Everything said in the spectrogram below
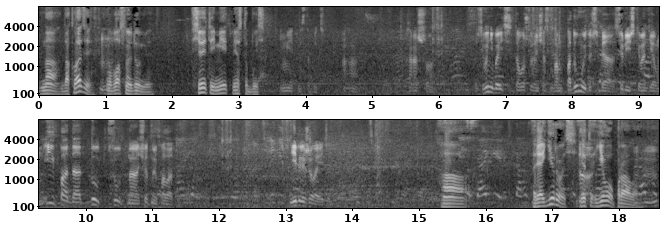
на докладе угу. в областной думе, все это имеет место быть. Имеет место быть. Хорошо. То есть вы не боитесь того, что они сейчас там подумают у себя с юридическим отделом и подадут в суд на счетную палату? Не переживаете? А, реагировать да. это его право. Угу.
